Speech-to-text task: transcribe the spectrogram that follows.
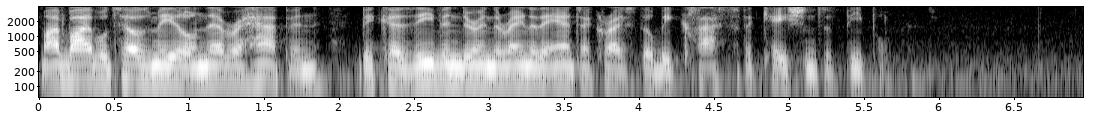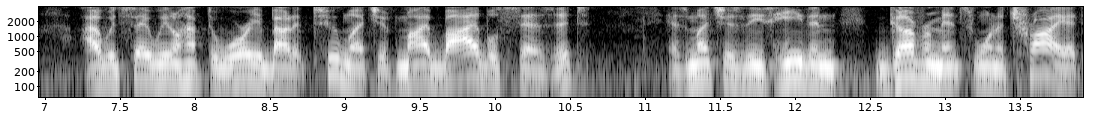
My Bible tells me it'll never happen because even during the reign of the Antichrist, there'll be classifications of people. I would say we don't have to worry about it too much if my Bible says it, as much as these heathen governments want to try it,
